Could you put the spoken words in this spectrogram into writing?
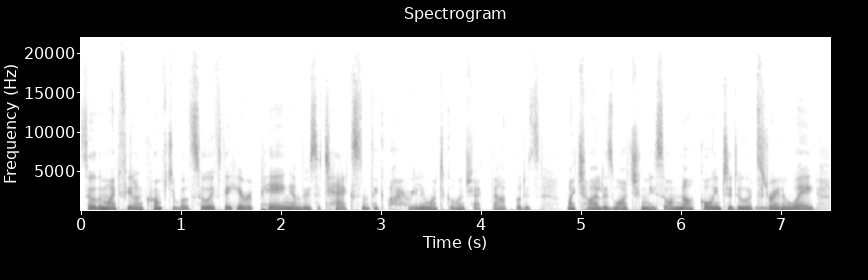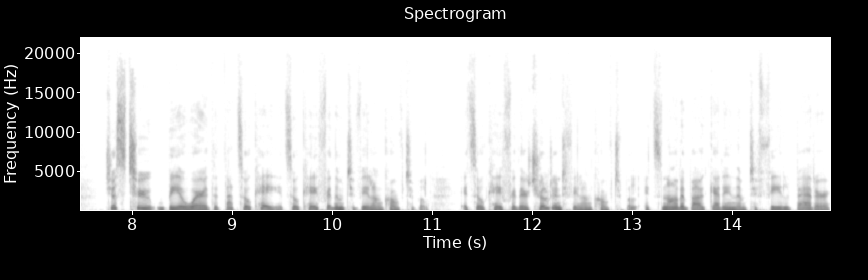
So they might feel uncomfortable. So if they hear a ping and there's a text and think, oh, I really want to go and check that, but it's my child is watching me, so I'm not going to do it straight mm. away. Just to be aware that that's okay. It's okay for them to feel uncomfortable. It's okay for their children to feel uncomfortable. It's not about getting them to feel better.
